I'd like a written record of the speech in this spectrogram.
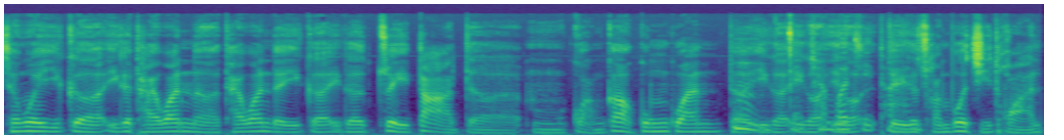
成为一个一个台湾呢台湾的一个一个最大的嗯广告公关的嗯一个、一个一个的一个传播集团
